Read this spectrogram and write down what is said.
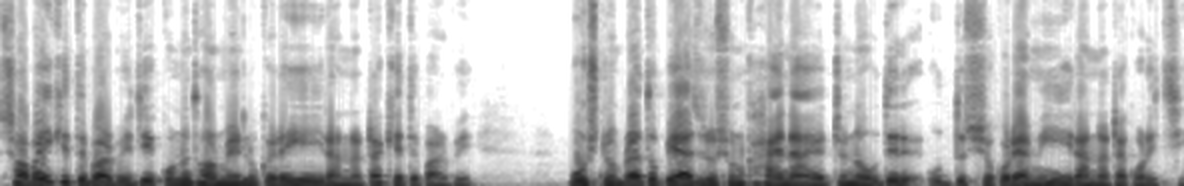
সবাই খেতে পারবে, যে কোনো ধর্মের লোকেরাই এই রান্নাটা খেতে পারবে। বৈষ্ণবরা তো পেঁয়াজ, রসুন খায় না, এর জন্য ওদের উদ্দেশ্য করে আমি এই রান্নাটা করেছি।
